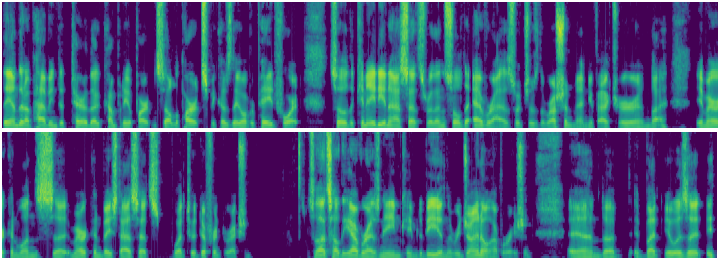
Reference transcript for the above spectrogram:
They ended up having to tear the company apart and sell the parts because they overpaid for it. So the canadian assets were then sold to evraz which is the russian manufacturer and uh, the american ones uh, american based assets went to a different direction so that's how the Evraz name came to be in the Regina operation, and uh, but it was a it,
